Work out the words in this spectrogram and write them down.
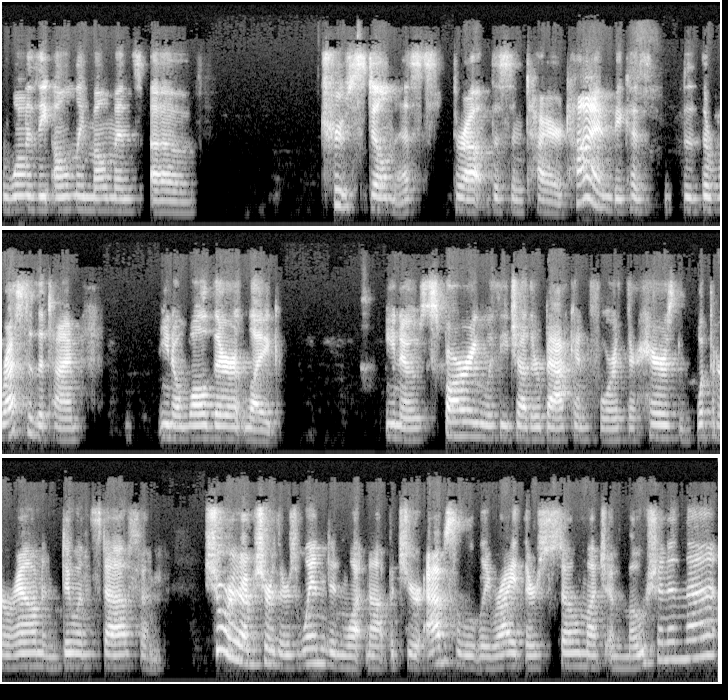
one of the only moments of true stillness throughout this entire time because the, the rest of the time, you know, while they're like you know, sparring with each other back and forth. Their hair's whipping around and doing stuff. And sure, I'm sure there's wind and whatnot, but you're absolutely right. There's so much emotion in that.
